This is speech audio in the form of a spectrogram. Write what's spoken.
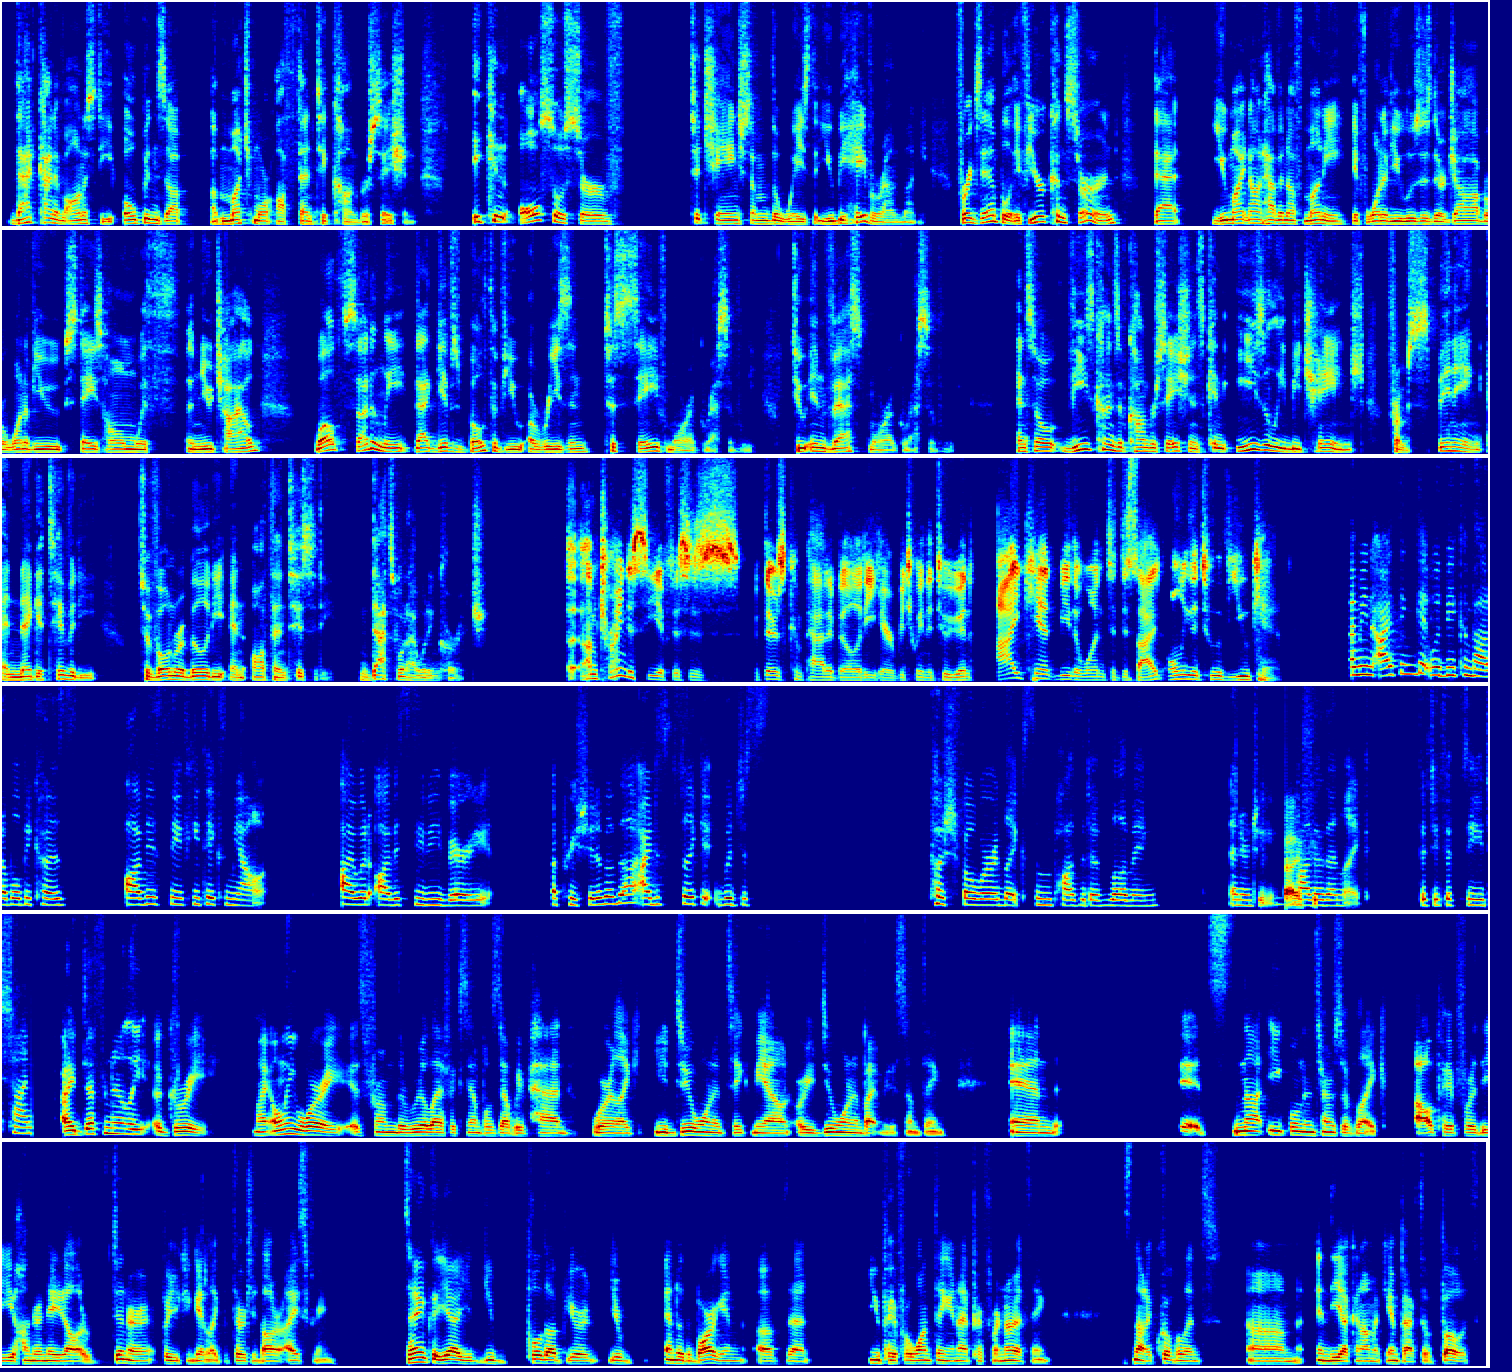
that kind of honesty opens up a much more authentic conversation. It can also serve to change some of the ways that you behave around money. For example, if you're concerned that you might not have enough money if one of you loses their job or one of you stays home with a new child, well, suddenly that gives both of you a reason to save more aggressively, to invest more aggressively. And so these kinds of conversations can easily be changed from spinning and negativity to vulnerability and authenticity. That's what I would encourage. Uh, I'm trying to see if this is if there's compatibility here between the two of you. And I can't be the one to decide. Only the two of you can. I mean, I think it would be compatible because obviously if he takes me out, I would obviously be very appreciative of that. I just feel like it would just push forward like some positive, loving energy I rather f- than like 50 50 each time. I definitely agree. My only worry is from the real life examples that we've had where like you do want to take me out or you do want to invite me to something and it's not equal in terms of like I'll pay for the $180 dinner, but you can get like the $13 ice cream technically, yeah, you, you pulled up your your end of the bargain of that you pay for one thing and I pay for another thing. It's not equivalent um, in the economic impact of both.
